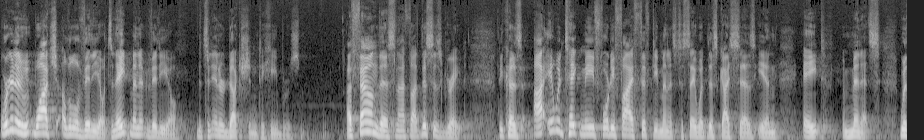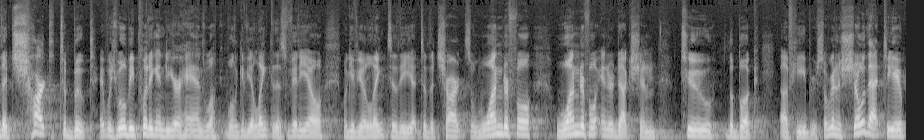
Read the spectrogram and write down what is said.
we're going to watch a little video. It's an eight minute video. It's an introduction to Hebrews. I found this and I thought, this is great because I, it would take me 45, 50 minutes to say what this guy says in eight minutes with a chart to boot, eh, which we'll be putting into your hands. We'll, we'll give you a link to this video. We'll give you a link to the, to the chart. It's a wonderful, wonderful introduction to the book of Hebrews. So we're going to show that to you.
